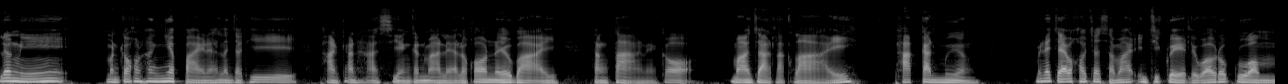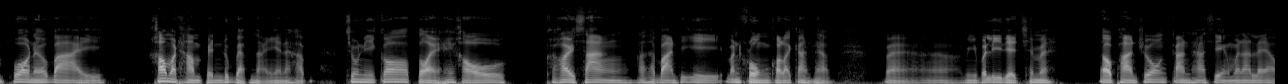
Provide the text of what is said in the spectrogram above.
เรื่องนี้ มันก็ค่อนข้างเงียบไปนะหลังจากที่ผ่านการหาเสียงกันมาแล้ว แล้วก็นโยบายต่างๆเนี่ยก็มาจากหลากหลายพักการเมือง ไม่แน่ใจว่าเขาจะสามารถอินทิเกรตหรือว่ารวบรวมพวกนโยบายเข้ามาทำเป็นรูปแบบไหนนะครับ ช่วงนี้ก็ปล่อยให้เขาค่อยๆสร้างรัฐบาลที่มั่นคงก่อนละกันครับมีบรีเด็ดใช่ไหมเราผ่านช่วงการหาเสียงมานานแล้ว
